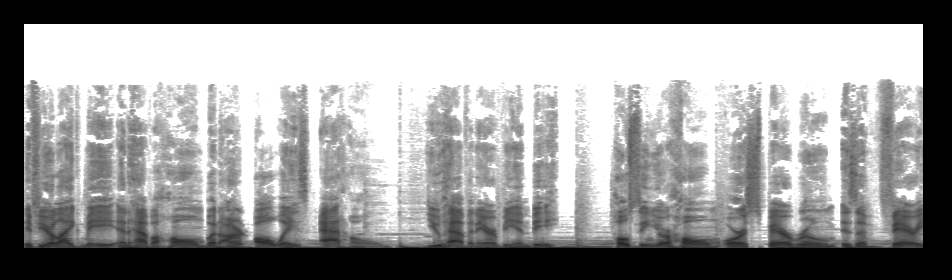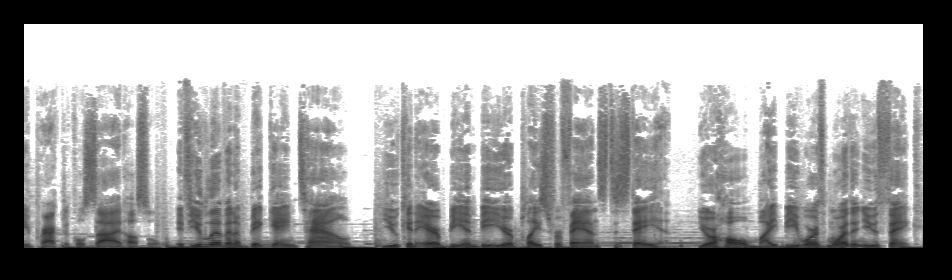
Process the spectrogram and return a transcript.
If you're like me and have a home but aren't always at home, you have an Airbnb. Hosting your home or a spare room is a very practical side hustle. If you live in a big game town, you can Airbnb your place for fans to stay in. Your home might be worth more than you think.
